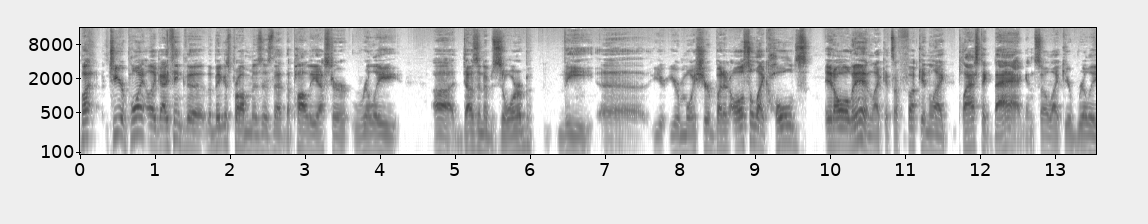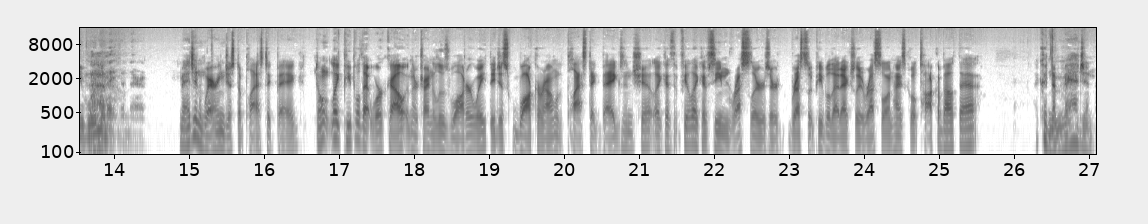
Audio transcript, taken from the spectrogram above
but to your point, like I think the the biggest problem is is that the polyester really uh, doesn't absorb the uh, your, your moisture, but it also like holds it all in like it's a fucking like plastic bag, and so like you're really ruminating in there. Imagine wearing just a plastic bag. Don't like people that work out and they're trying to lose water weight. They just walk around with plastic bags and shit. Like I feel like I've seen wrestlers or wrestler people that actually wrestle in high school talk about that. I couldn't imagine.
